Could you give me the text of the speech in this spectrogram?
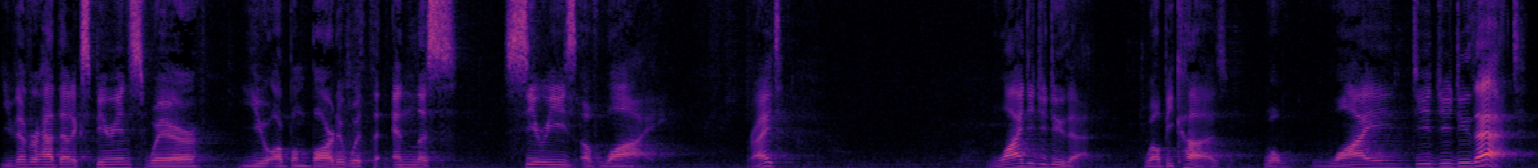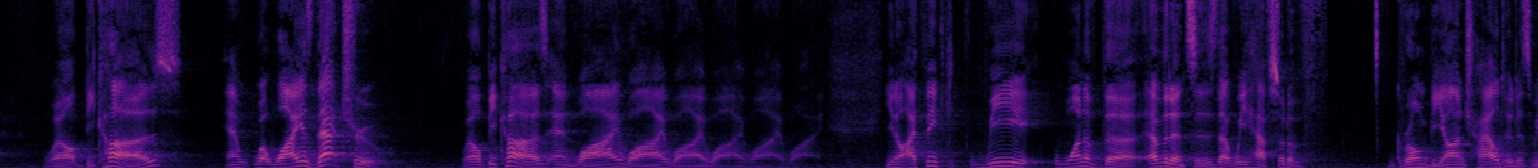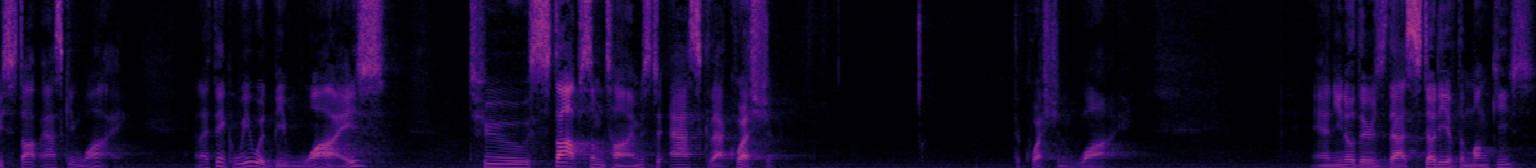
You've ever had that experience where you are bombarded with the endless series of why, right? Why did you do that? Well, because. Well, why did you do that? Well, because. And well, why is that true? Well, because, and why, why, why, why, why, why. You know, I think we, one of the evidences that we have sort of grown beyond childhood is we stop asking why. And I think we would be wise to stop sometimes to ask that question the question why. And you know, there's that study of the monkeys.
